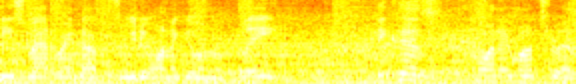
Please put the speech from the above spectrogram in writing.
He's mad right now because we didn't want to give him a plate because he wanted mozzarella.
